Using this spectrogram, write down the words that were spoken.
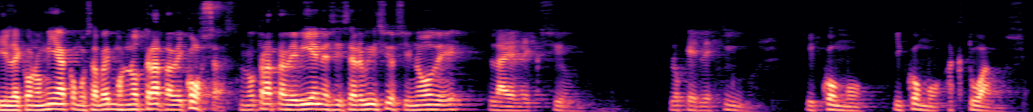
Y la economía, como sabemos, no trata de cosas, no trata de bienes y servicios, sino de la elección, lo que elegimos y cómo, y cómo actuamos.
